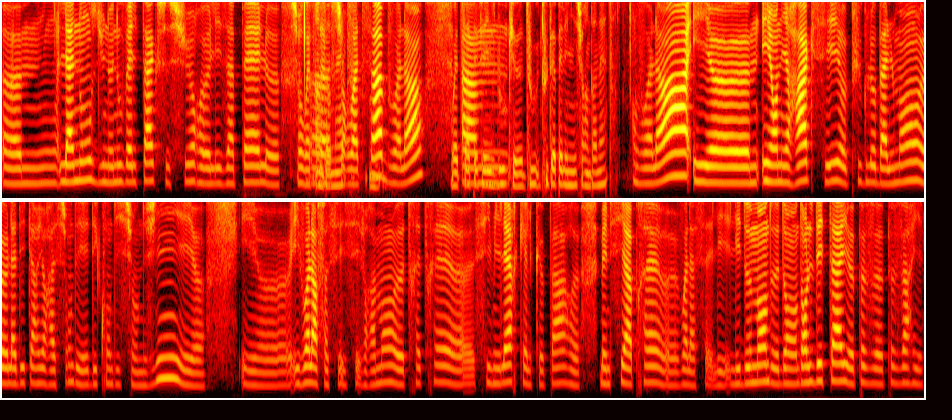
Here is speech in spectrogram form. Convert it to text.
l'annonce d'une nouvelle taxe sur les appels sur WhatsApp. sur WhatsApp, voilà. WhatsApp et Facebook, tout, tout appel émis sur Internet Voilà, et, euh, et en Irak, c'est euh, plus globalement euh, la détérioration des, des conditions de vie. Et, et, et voilà, c'est vraiment très très similaire quelque part, même si après, voilà, les, les, demandes dans, dans, le détail peuvent, peuvent varier.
